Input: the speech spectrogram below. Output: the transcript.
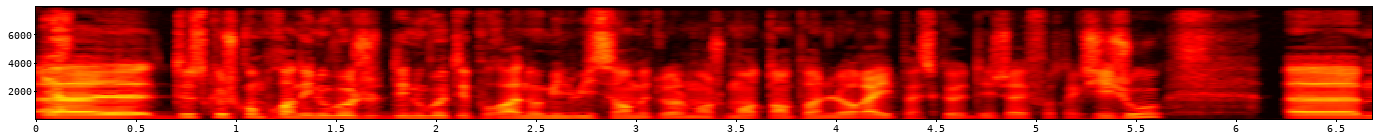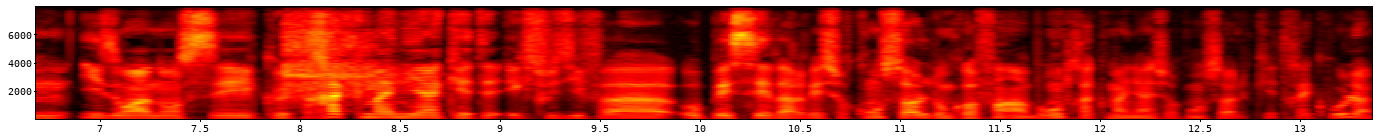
Yeah. Euh, de ce que je comprends des, nouveaux jeux, des nouveautés pour Anno 1800, mais globalement je m'en tamponne l'oreille parce que déjà il faudrait que j'y joue. Euh, ils ont annoncé que Trackmania, qui était exclusif à, au PC, va arriver sur console. Donc enfin un bon Trackmania sur console, qui est très cool.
